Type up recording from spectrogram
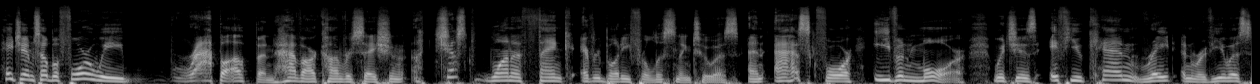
Hey, Jim. So before we wrap up and have our conversation, I just want to thank everybody for listening to us and ask for even more, which is if you can rate and review us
